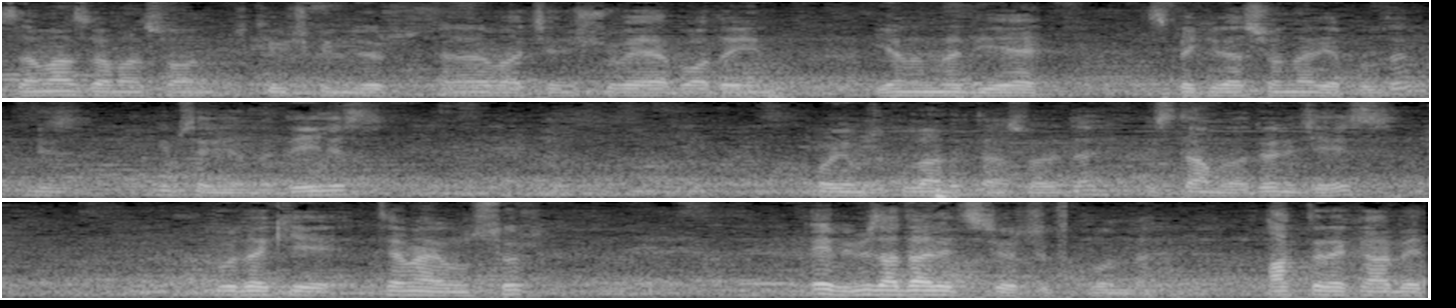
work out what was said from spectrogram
Zaman zaman son 2-3 gündür Fenerbahçe'nin şu veya bu adayın yanında diye spekülasyonlar yapıldı. Biz kimsenin yanında değiliz. Oyumuzu kullandıktan sonra da İstanbul'a döneceğiz. Buradaki temel unsur hepimiz adalet istiyoruz Türk futbolunda. Haklı rekabet,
